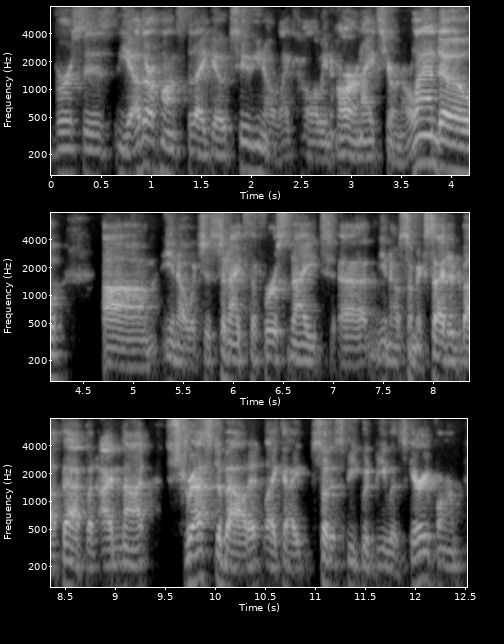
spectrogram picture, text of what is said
versus the other haunts that I go to, you know, like Halloween Horror Nights here in Orlando, um, you know, which is tonight's the first night, uh, you know, so I'm excited about that, but I'm not stressed about it, like I, so to speak, would be with Scary Farm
